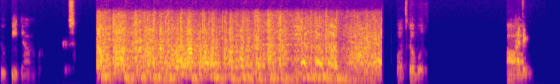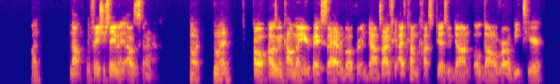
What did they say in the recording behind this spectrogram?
to beat down the Buckeyes. Let's go blue. Um, I think go ahead. no, we finished your statement. I was just gonna No, go ahead. Oh, I was gonna comment on your picks because I had them both written down. So I've I've come accustomed to as we've done oh, gone over our weeks here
